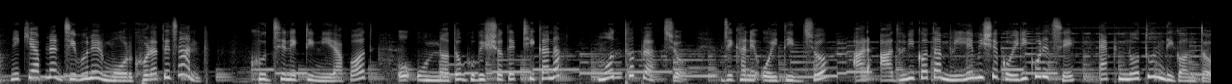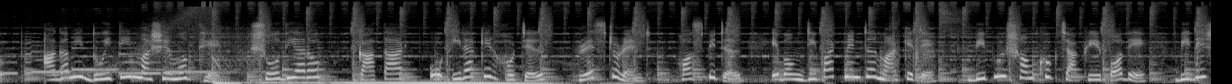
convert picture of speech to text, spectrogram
আপনি কি আপনার জীবনের মোড় ঘোরাতে চান? খুঁজছেন একটি নিরাপদ ও উন্নত ভবিষ্যতের ঠিকানা? মধ্যপ্রাচ্য, যেখানে ঐতিহ্য আর আধুনিকতা মিলেমিশে তৈরি করেছে এক নতুন দিগন্ত। আগামী দুই তিন মাসের মধ্যে সৌদি আরব, কাতার ও ইরাকের হোটেল, রেস্টুরেন্ট, হসপিটাল এবং ডিপার্টমেন্টাল মার্কেটে বিপুল সংখ্যক চাকরির পদে বিদেশ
